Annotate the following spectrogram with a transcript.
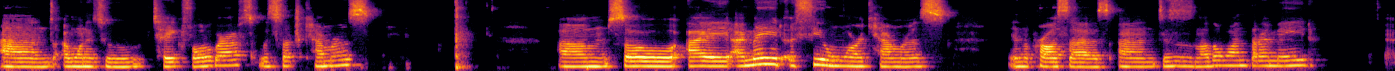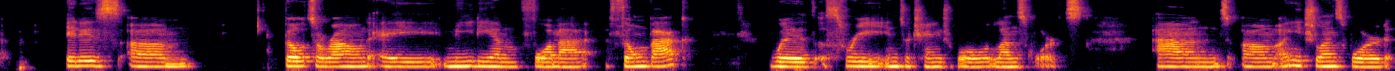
and I wanted to take photographs with such cameras. Um, so I, I made a few more cameras in the process, and this is another one that I made it is um, built around a medium format film back with three interchangeable lens boards. And um, on each lens board,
